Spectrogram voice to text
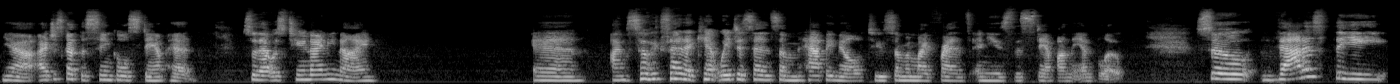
yeah, I just got the single stamp head. So that was $2.99. And I'm so excited. I can't wait to send some Happy Mail to some of my friends and use this stamp on the envelope. So that is the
